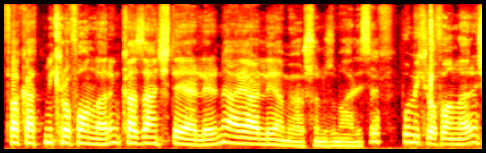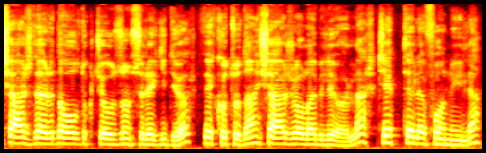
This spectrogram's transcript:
fakat mikrofonların kazanç değerlerini ayarlayamıyorsunuz maalesef. Bu mikrofonların şarjları da oldukça uzun süre gidiyor ve kutudan şarj olabiliyorlar. Cep telefonuyla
